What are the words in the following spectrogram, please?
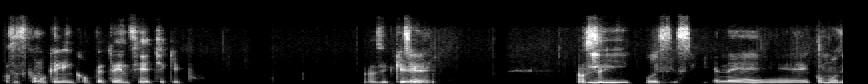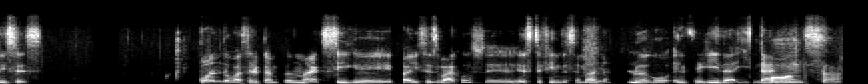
O sea, es como que la incompetencia de equipo. Así que y pues si viene, como dices, ¿cuándo va a ser campeón Max? Sigue Países Bajos eh, este fin de semana. Luego enseguida Italia. Monza.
